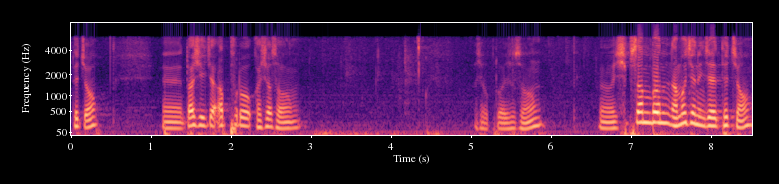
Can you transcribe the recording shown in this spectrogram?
됐죠? 예, 다시 이제 앞으로 가셔서 다시 앞으로 가셔서 어, 13번 나머지는 이제 됐죠?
